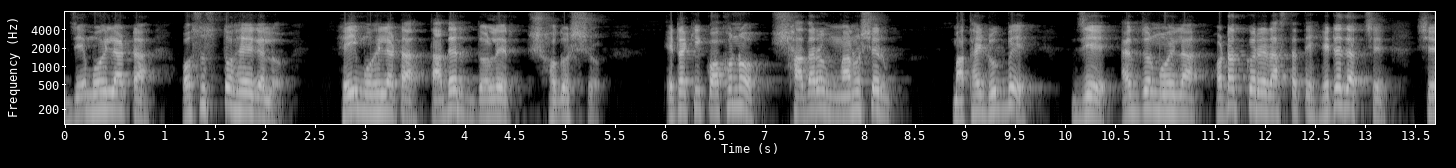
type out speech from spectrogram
যে মহিলাটা অসুস্থ হয়ে গেল। সেই মহিলাটা তাদের দলের সদস্য। এটা কি কখনো সাধারণ মানুষের মাথায় ঢুকবে যে একজন মহিলা হঠাৎ করে রাস্তাতে হেঁটে যাচ্ছে, সে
